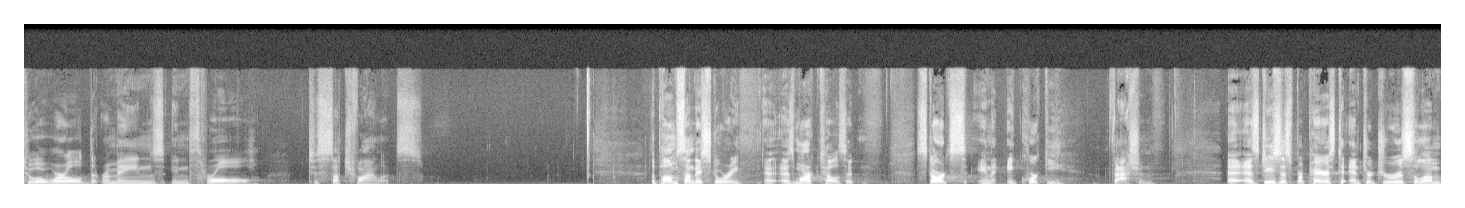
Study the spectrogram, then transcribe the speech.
to a world that remains in thrall to such violence. The Palm Sunday story, as Mark tells it, starts in a quirky fashion. As Jesus prepares to enter Jerusalem,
